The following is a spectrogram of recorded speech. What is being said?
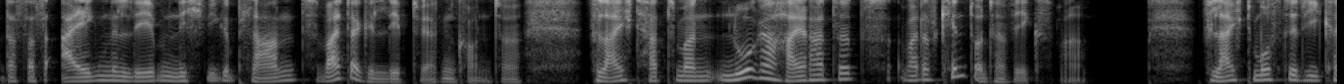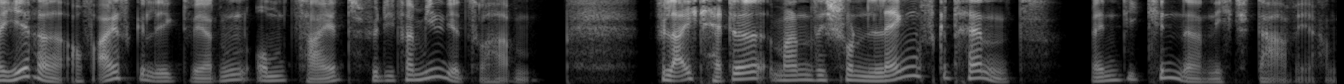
dass das eigene Leben nicht wie geplant weitergelebt werden konnte. Vielleicht hat man nur geheiratet, weil das Kind unterwegs war. Vielleicht musste die Karriere auf Eis gelegt werden, um Zeit für die Familie zu haben. Vielleicht hätte man sich schon längst getrennt, wenn die Kinder nicht da wären.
